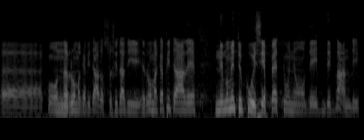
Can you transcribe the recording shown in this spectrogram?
eh, con Roma Capitale o società di Roma Capitale, nel momento in cui si effettuino dei, dei bandi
